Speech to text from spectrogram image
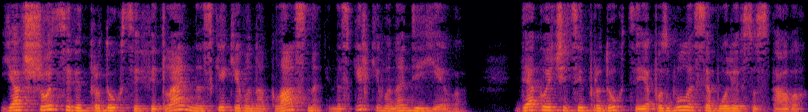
Я в шоці від продукції Fitline, наскільки вона класна і наскільки вона дієва. Дякуючи цій продукції, я позбулася болі в суставах,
